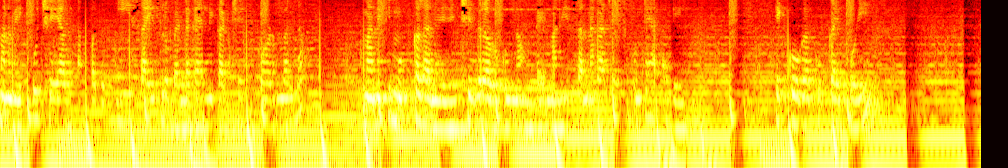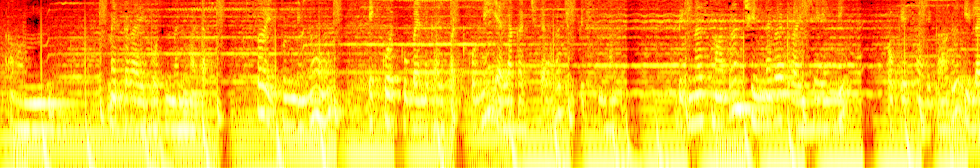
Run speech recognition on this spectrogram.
మనం ఎక్కువ చేయాలి తప్పదు. ఈ సైజులో బెండకాయల్ని కట్ చేసుకోవడం వల్ల మనకి ముక్కలు అనేవి చిదురవ్వకుండా ఉంటాయి. మరి సన్నగా చేసుకుంటే అవి ఎక్కువగా కుక్ అయిపోయి మెత్తగా అయిపోతుంది అనమాట సో ఇప్పుడు నేను ఎక్కువ ఎక్కువ బెండకాయలు పట్టుకొని ఎలా కట్ చేయాలో చూపిస్తున్నాను. బిగినర్స్ మాత్రం చిన్నగా ట్రై చేయండి. ఒకేసారి కాదు ఇలా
